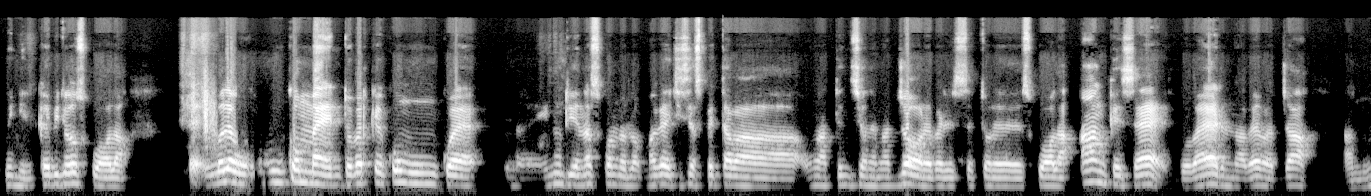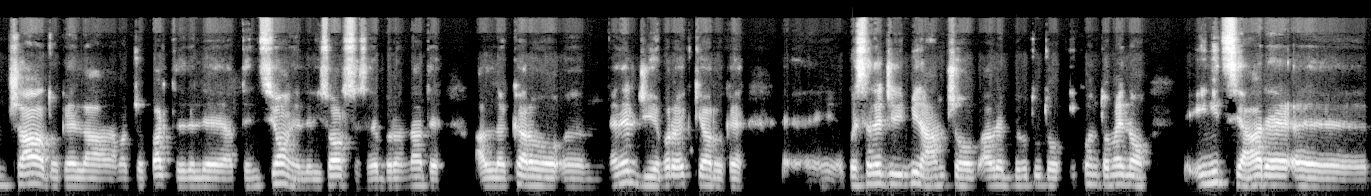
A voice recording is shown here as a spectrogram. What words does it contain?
quindi il capitolo scuola, eh, volevo un commento perché comunque eh, inutile nasconderlo, magari ci si aspettava un'attenzione maggiore per il settore scuola, anche se il governo aveva già annunciato che la, maggior parte delle attenzioni e delle risorse sarebbero andate al caro eh, energie, però è chiaro che eh, questa legge di bilancio avrebbe potuto quantomeno iniziare eh,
